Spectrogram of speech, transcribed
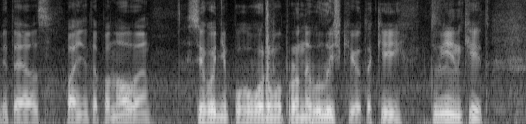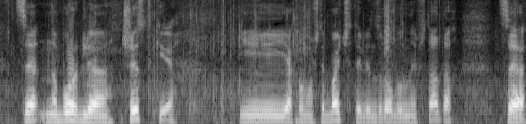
Вітаю вас, пані та панове. Сьогодні поговоримо про невеличкий отакий Kit. Це набор для чистки. І як ви можете бачити, він зроблений в Штатах. Це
